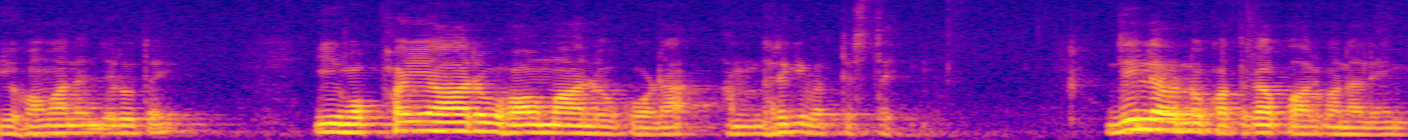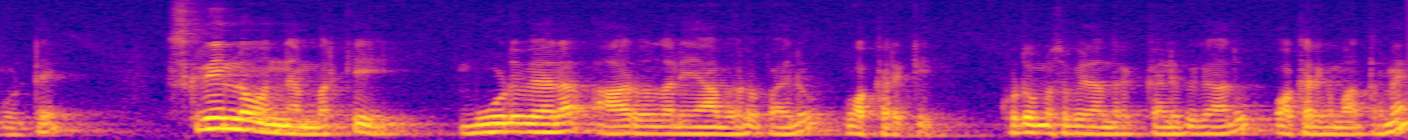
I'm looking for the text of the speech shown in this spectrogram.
ఈ హోమాలు ఏం జరుగుతాయి? ఈ ముప్పై ఆరు హోమాలు కూడా అందరికీ వర్తిస్తాయి. దీనిలో ఎవరినో కొత్తగా పాల్గొనాలి అనుకుంటే స్క్రీన్లో ఉన్న నెంబర్కి మూడు వేల ఆరు వందల యాభై రూపాయలు ఒకరికి. కుటుంబ సభ్యులందరికీ కలిపి కాదు ఒకరికి మాత్రమే.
